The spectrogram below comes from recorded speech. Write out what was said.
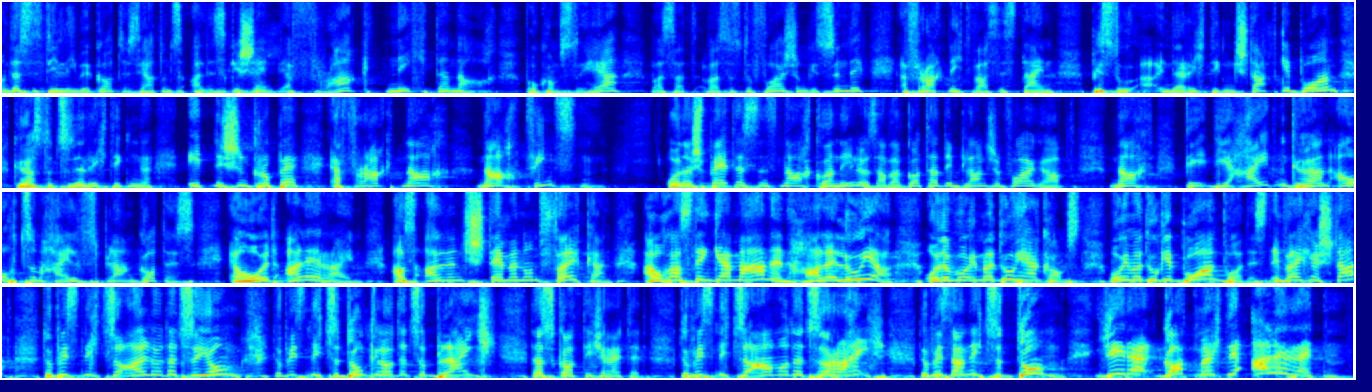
Und das ist die Liebe Gottes. Er hat uns alles geschenkt. Er fragt nicht danach, wo kommst du her? Was, hat, was hast du vorher schon gesündigt? Er fragt nicht, was ist dein, bist du in der richtigen Stadt geboren? Gehörst du zu der richtigen ethnischen Gruppe? Er fragt nach, nach Pfingsten. Oder spätestens nach Cornelius, aber Gott hat den Plan schon vorher gehabt. Nach, die, die Heiden gehören auch zum Heilsplan Gottes. Er holt alle rein, aus allen Stämmen und Völkern, auch aus den Germanen. Halleluja. Oder wo immer du herkommst, wo immer du geboren wurdest, in welcher Stadt. Du bist nicht zu alt oder zu jung. Du bist nicht zu dunkel oder zu bleich, dass Gott dich rettet. Du bist nicht zu arm oder zu reich. Du bist auch nicht zu dumm. Jeder, Gott möchte alle retten.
